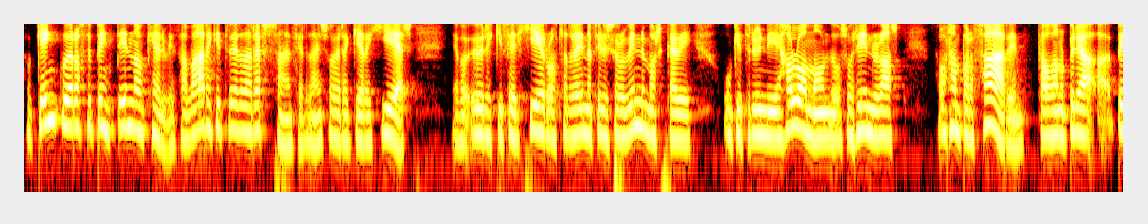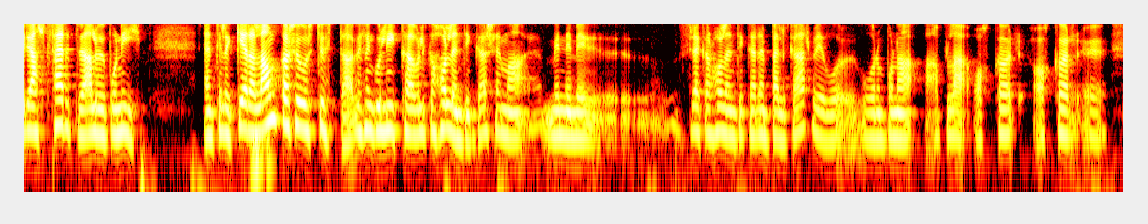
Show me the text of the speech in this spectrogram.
þá gengur það aftur beint inn á kerfið, það var ekkit verið að refsaðin fyrir það eins og er að gera hér, ef að öryggi fer hér og að reyna fyrir sér á vinnumarkaði og getur unni í halva mánu og svo hrinur allt þá er hann bara farin, þá þannig að byrja, byrja allt ferlið alveg búið nýtt. En til að gera langasögu stutta, við fengum líka, líka hollendingar sem að minni mig eh, frekar hollendingar en belgar. Við vorum búin að afla okkar, okkar uh,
